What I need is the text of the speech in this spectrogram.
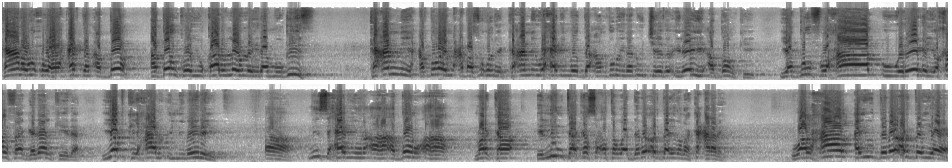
kaana wuxuu ahaa cabdan addoon. Addoonkoo yuqaalu lahu la yidhaha muqiis. Kaanii cabdullahi ibn cabaas wuxuu yidhi kaanii waxaad imoodaa anduru inaan u jeedo ilayhi addoonkii. Yaduufu xaal uu wareegayo khalfa gadaalkeeda. Yabkii xaal uu ilimaynayo nin saxaabiyuuna ahaa addoonu ahaa. Marka ilinta ka socota waa daba orda iyadoona ka cararay wal xaal ayuu daba ordayaa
